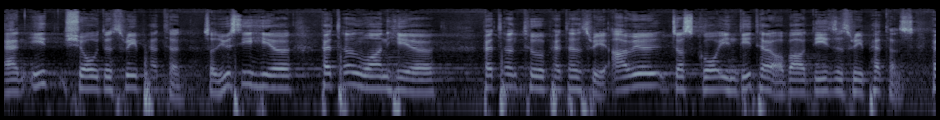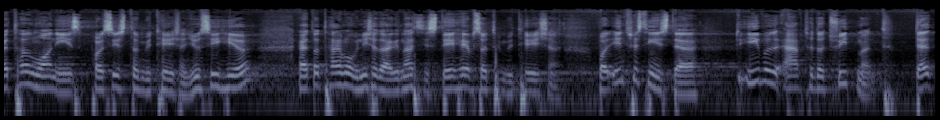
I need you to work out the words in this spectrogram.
and it showed the three patterns. So you see here, pattern one here, pattern two, pattern three. I will just go in detail about these three patterns. Pattern one is persistent mutation. You see here, at the time of initial diagnosis, they have certain mutation. But interesting is that even after the treatment, that,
